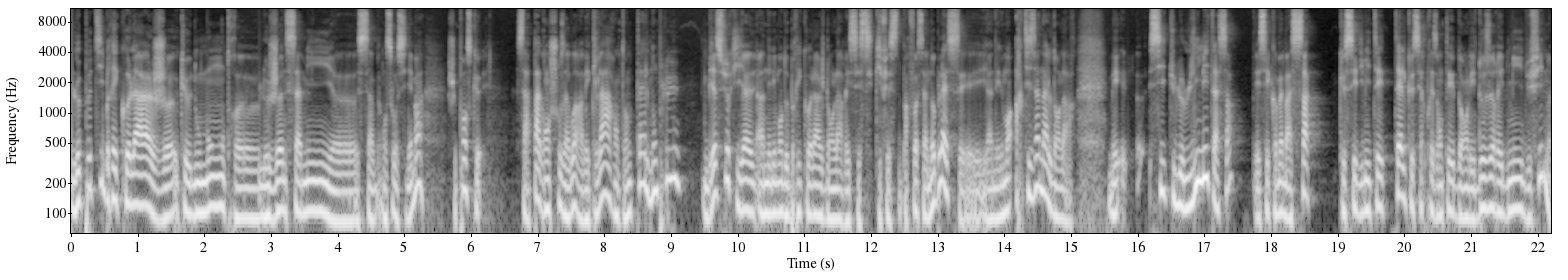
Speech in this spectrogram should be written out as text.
le petit bricolage que nous montre euh, le jeune Samy euh, Sam- au au cinéma, je pense que ça n'a pas grand-chose à voir avec l'art en tant que tel non plus. Bien sûr qu'il y a un élément de bricolage dans l'art et c'est ce qui fait parfois sa noblesse. et Il y a un élément artisanal dans l'art. Mais euh, si tu le limites à ça, et c'est quand même à ça que c'est limité tel que c'est représenté dans les deux heures et demie du film,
